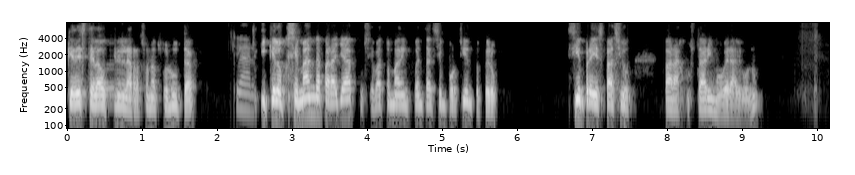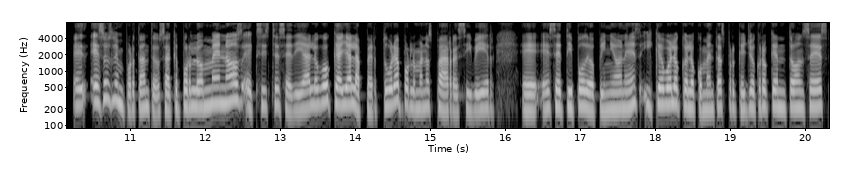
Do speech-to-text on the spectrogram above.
que de este lado tiene la razón absoluta, y que lo que se manda para allá, pues se va a tomar en cuenta al 100%, pero siempre hay espacio para ajustar y mover algo, ¿no? E, eso es lo importante, o sea, que por lo menos existe ese diálogo, que haya la apertura, por lo menos para recibir eh, ese tipo de opiniones. Y qué bueno que lo comentas, porque yo creo que entonces,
